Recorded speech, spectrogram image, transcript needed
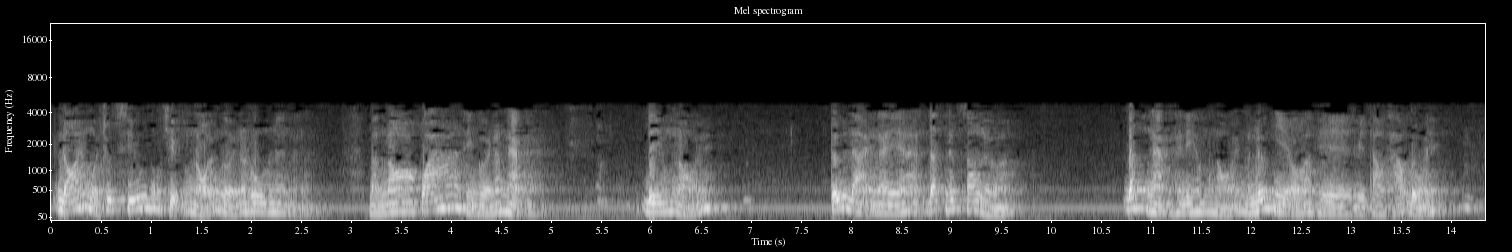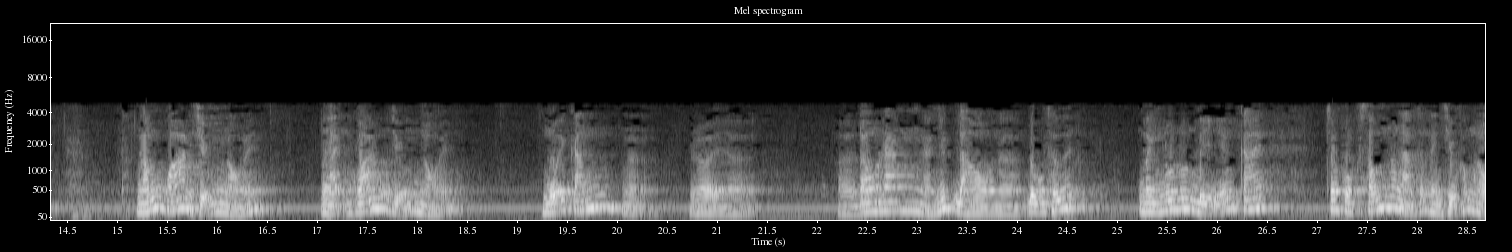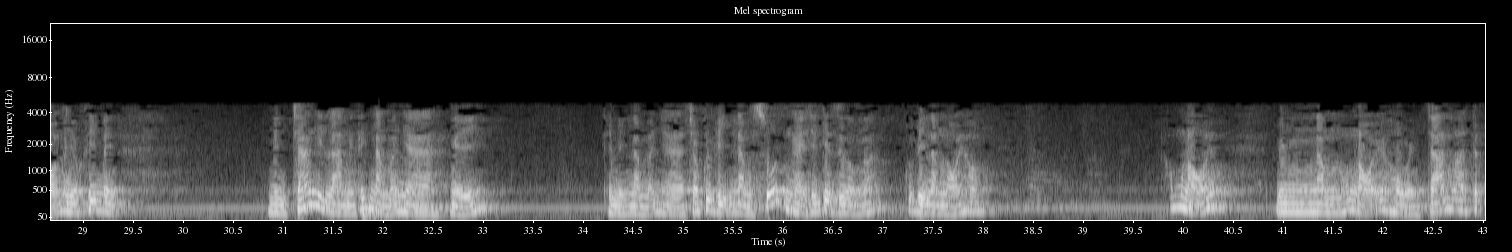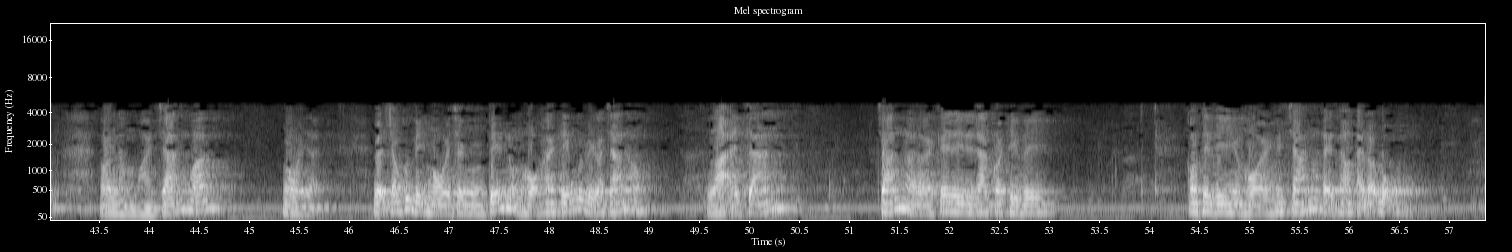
Đói một chút xíu cũng chịu không nổi người nó run lên nữa. Mà no quá thì người nó nặng đi không nổi. Tứ đại này á, đất nước gió lửa đất nặng thì đi không nổi, mà nước nhiều thì bị tàu tháo đuổi. Nóng quá thì chịu không nổi, lạnh quá cũng chịu không nổi. Mũi cắn à, rồi à, à, đau răng nhức đầu đủ thứ hết. Mình luôn luôn bị những cái trong cuộc sống nó làm cho mình chịu không nổi. Mà nhiều khi mình mình chán đi làm, mình thích nằm ở nhà nghỉ, thì mình nằm ở nhà. Cho quý vị nằm suốt ngày trên cái giường đó quý vị nằm nổi không? Không nổi mình nằm không nổi hồi mình chán quá, tức rồi nằm ngoài chán quá, ngồi dậy. Vậy cho quý vị ngồi chừng tiếng đồng hồ, hai tiếng, quý vị có chán không? Lại chán. Chán là cái đi ra coi tivi. Coi tivi hồi cái chán, tại sao? Tại đói bụng.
